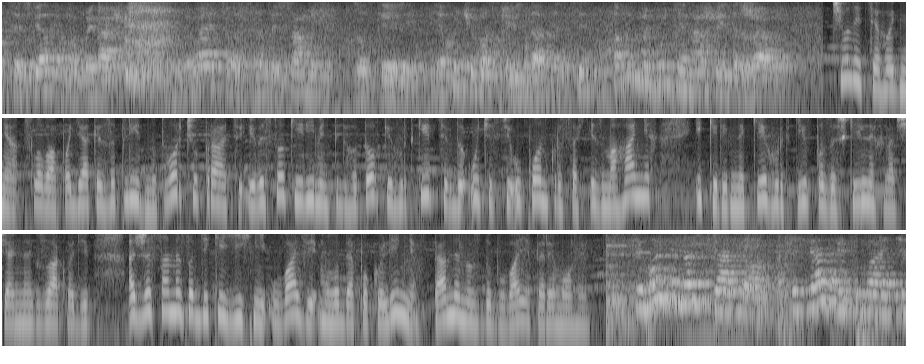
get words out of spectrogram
оце свято, воно по-інакшому називається, але це той самий золотий олімп. Я хочу вас привітати з цим, а ви майбутнє нашої держави. Чули цього дня слова подяки за плідну творчу працю і високий рівень підготовки гуртківців до участі у конкурсах і змаганнях і керівники гуртків позашкільних навчальних закладів. Адже саме завдяки їхній увазі молоде покоління впевнено здобуває перемоги. Сьогодні у нас свято, а це свято відбувається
